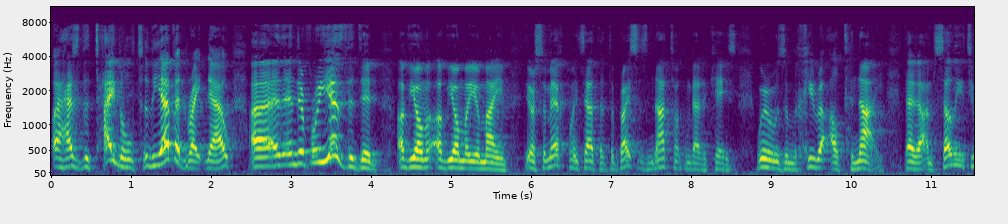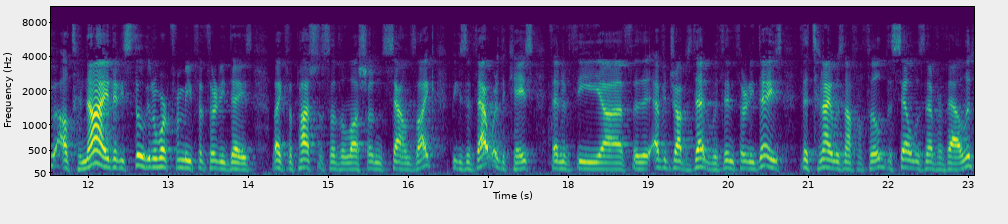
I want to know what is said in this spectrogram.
has the title to the Eved right now, uh, and, and, therefore he has the din of Yom, of Yom Yomayim? The Ohr Sameach points out that the Bryce is not talking about a case where it was a Mechira al Tanai, that I'm selling it to al Tanai, that he's still going to work for me for 30 days, like the Pashtus of the Lashon sounds like, because if that were the case, then if the, uh, if the Eved drops dead within 30 days, the Tanai was not fulfilled, the sale was never valid,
